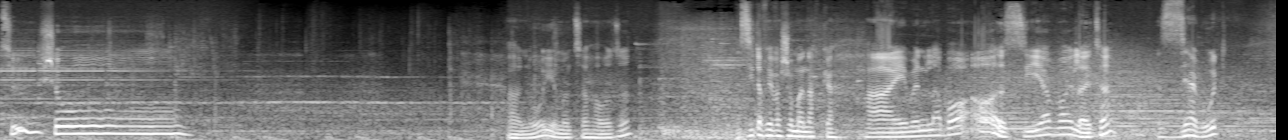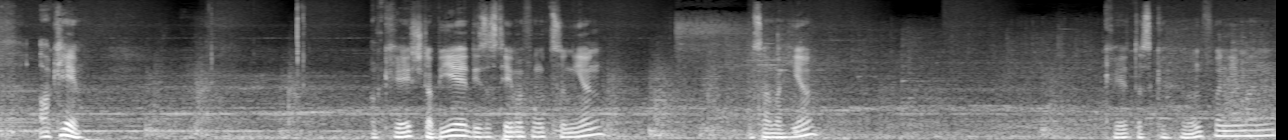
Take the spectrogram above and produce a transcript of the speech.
Psycho. Hallo, jemand zu Hause? Das sieht auf jeden Fall schon mal nach geheimen Labor aus. Jawohl, Leute. Sehr gut. Okay. Okay, stabil. Die Systeme funktionieren. Was haben wir hier? Okay, das Gehirn von jemandem.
